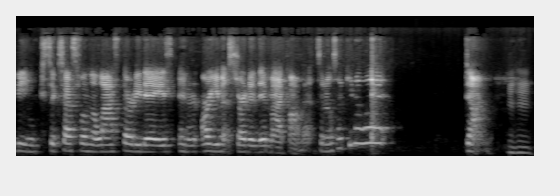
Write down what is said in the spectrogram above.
being successful in the last 30 days, and an argument started in my comments. And I was like, you know what? Done. Mm-hmm.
